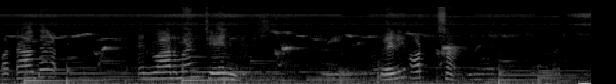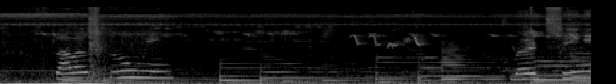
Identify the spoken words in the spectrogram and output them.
What are the environment changes? Very hot sun. Flowers blooming. Birds singing.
